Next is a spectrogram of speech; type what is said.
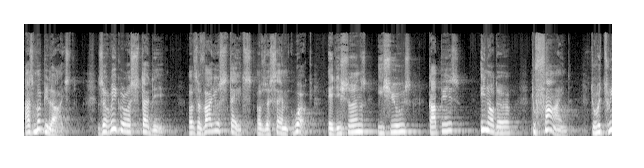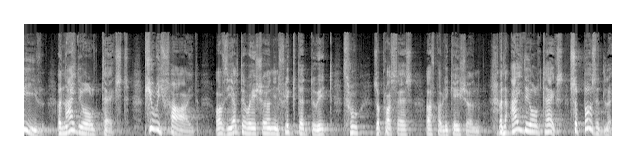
has mobilized the rigorous study of the various states of the same work, editions, issues, copies, in order to find, to retrieve an ideal text, purified of the alteration inflicted to it through the process of publication. An ideal text supposedly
